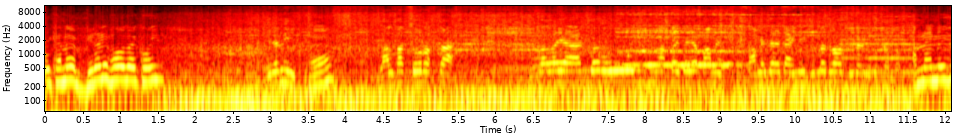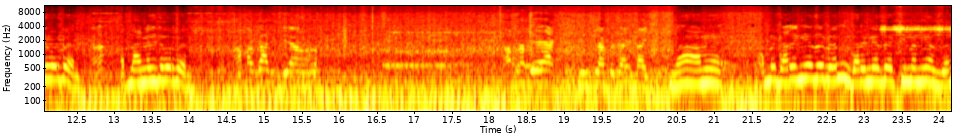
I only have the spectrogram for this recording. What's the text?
এইখানে বিরিয়ানি পাওয়া যায় কই? বিরিয়ানি? হ্যাঁ? লালবাগ চৌরাস্তা। আপনি আইনা দিতে পারবেন? হ্যাঁ? আপনি আইনা দিতে পারবেন? আমার গাড়ি দিয়ে আমার আপনাদের এক মিনিট লাগবে যাই যাই। না আমি আপনি গাড়ি নিয়ে যাবেন গাড়ি নিয়ে যেয়ে কিনা নিয়ে আসবেন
